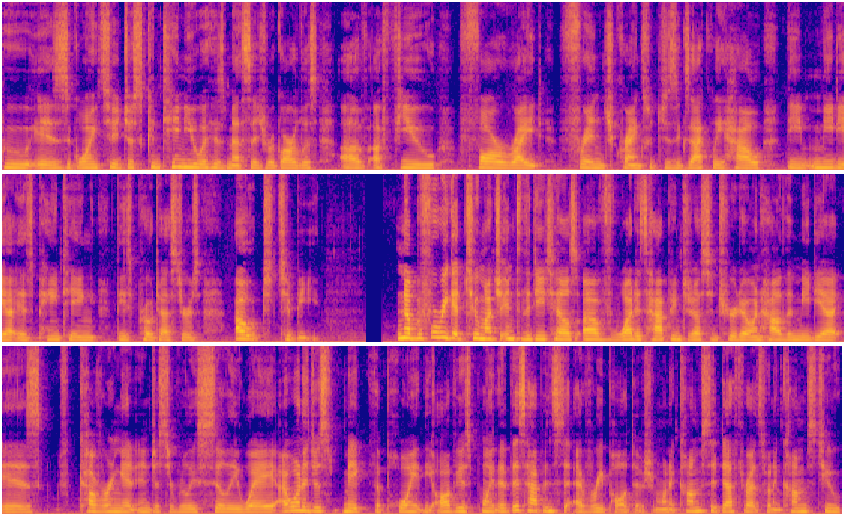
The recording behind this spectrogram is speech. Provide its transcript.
who is going to just continue with his message regardless of a few far right fringe cranks, which is exactly how the media is painting these protesters out to be. Now, before we get too much into the details of what is happening to Justin Trudeau and how the media is covering it in just a really silly way, I want to just make the point, the obvious point, that this happens to every politician. When it comes to death threats, when it comes to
